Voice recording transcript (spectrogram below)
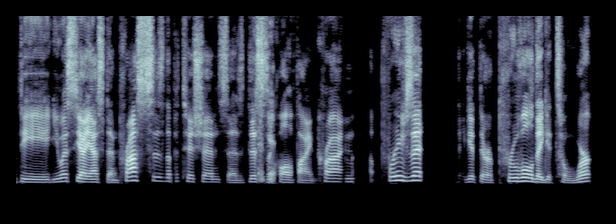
the USCIS then processes the petition, says this is a qualifying crime, approves it. They get their approval. They get to work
